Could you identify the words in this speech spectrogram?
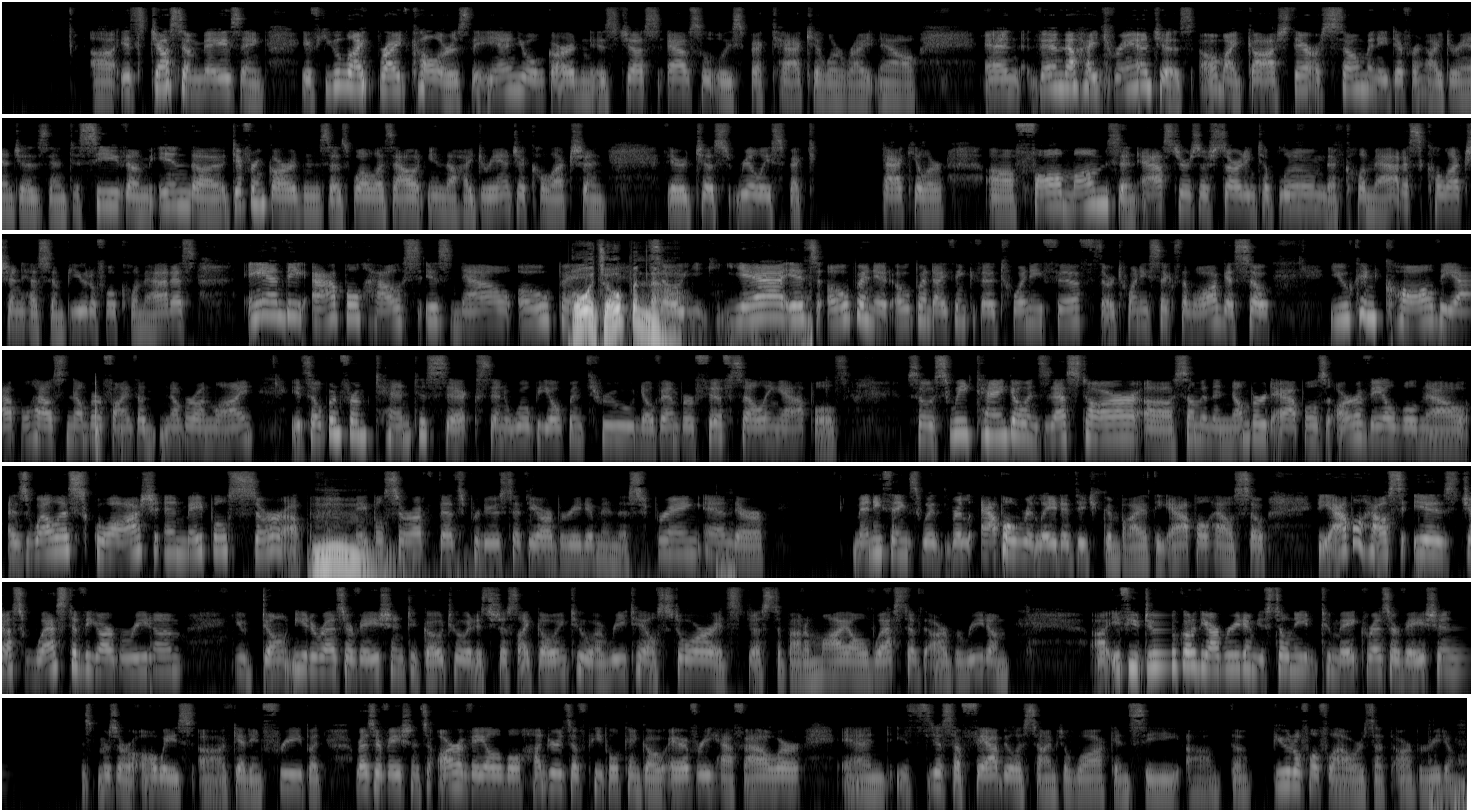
Uh, it's just amazing. If you like bright colors, the annual garden is just absolutely spectacular right now. And then the hydrangeas. Oh my gosh, there are so many different hydrangeas, and to see them in the different gardens as well as out in the hydrangea collection, they're just really spectacular. Uh, fall mums and asters are starting to bloom. The clematis collection has some beautiful clematis. And the Apple House is now open. Oh, it's open now. So, yeah, it's open. It opened, I think, the 25th or 26th of August. So, you can call the Apple House number, find the number online. It's open from 10 to 6 and it will be open through November 5th selling apples. So, SweeTango and Zestar, uh, some of the numbered apples are available now, as well as squash and maple syrup. Mm. Maple syrup that's produced at the Arboretum in the spring, and there are many things with re- apple related that you can buy at the Apple House. So, the Apple House is just west of the Arboretum. You don't need a reservation to go to it. It's just like going to a retail store. It's just about a mile west of the Arboretum. Uh, if you do go to the Arboretum, you still need to make reservations. Members are always uh, getting free, but reservations are available. Hundreds of people can go every half hour, and it's just a fabulous time to walk and see um, the beautiful flowers at the Arboretum.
